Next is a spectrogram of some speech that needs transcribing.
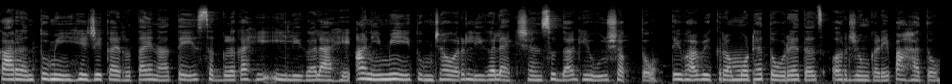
कारण तुम्ही हे जे करताय ना ते सगळं काही इलिगल आहे आणि मी तुमच्यावर लिगल ऍक्शन सुद्धा घेऊ शकतो. तेव्हा विक्रम मोठ्या तोऱ्यातच अर्जुनकडे पाहतो.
